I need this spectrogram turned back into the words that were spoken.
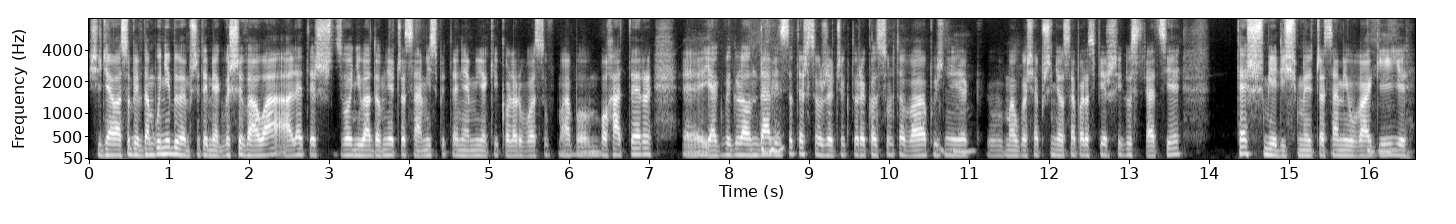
siedziała sobie w domku, nie byłem przy tym, jak wyszywała, ale też dzwoniła do mnie czasami z pytaniami, jaki kolor włosów ma, bo bohater, e, jak wygląda, Mhm. więc to też są rzeczy, które konsultowała. Później, Mhm. jak Małgosia przyniosła po raz pierwszy ilustrację, też mieliśmy czasami uwagi, Mhm.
